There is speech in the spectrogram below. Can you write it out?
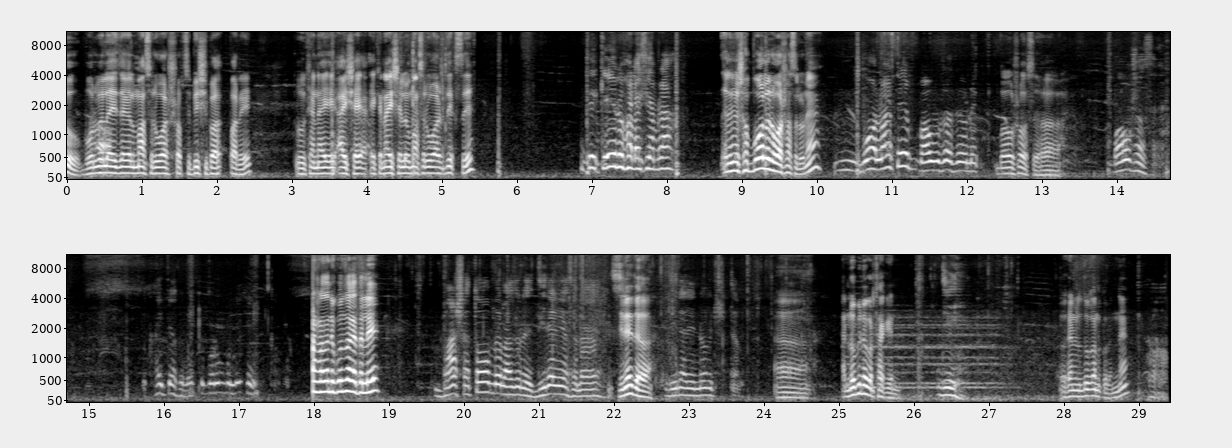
তো ভোরবেলা এই জায়গায় মাছের ওয়াশ সবচেয়ে বেশি পারে। তো ওইখানে আইসা এখানে আইসালেও মাছের ওয়াশ দেখছে। দেখে এনে ফেলাইছি আমরা? তাহলে সব বলের ওয়াশ আসলো না? বল আছে বাউস আছে অনেক। বাউশো আছে হ্যাঁ। বাউস আছে। খাইতে আছে একটু গরম বললে কি? বাসা জানি কোন জায়গায় তাহলে? বাসা তো মেলা জোরে জিরানি আছে না? চিনাই দা জিরানি নবীন আর নবীনগর থাকেন? জি। ওখানে দোকান করেন না? হ্যাঁ।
